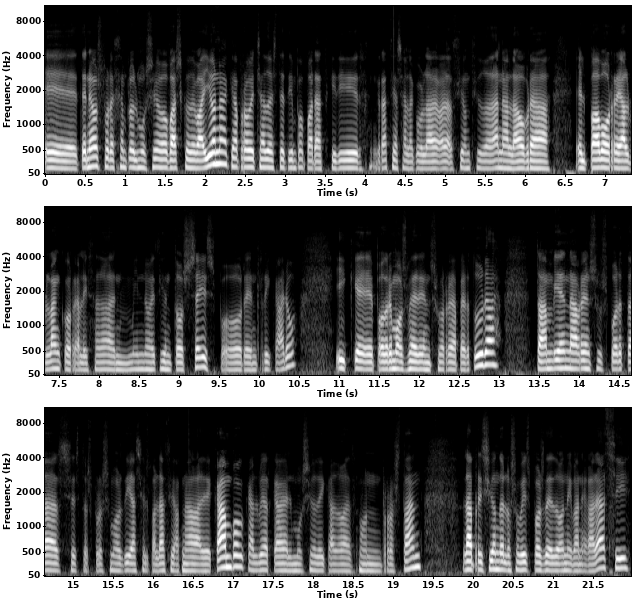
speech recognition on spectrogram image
Eh, tenemos, por ejemplo, el Museo Vasco de Bayona, que ha aprovechado este tiempo para adquirir, gracias a la colaboración ciudadana, la obra El Pavo Real Blanco, realizada en 1906 por Enrique Aro, y que podremos ver en su reapertura. También abren sus puertas estos próximos días el Palacio Arnava de Campo, que alberga el museo dedicado a Edmond Rostand, la prisión de los obispos de Don Iván Egarazzi,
